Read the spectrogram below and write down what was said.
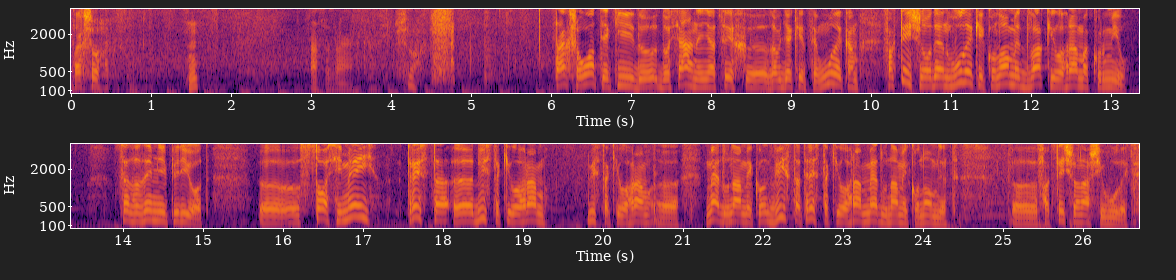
Так що, А, создання. все. Так що от які досягнення цих е, завдяки цим вуликам. Фактично один вулик економить 2 кг кормів. Це за зимній період. Е, 100 сімей, 300, е, 200 кг 200 кг меду нам еко- 200-300 кг меду нам економлять е, фактично наші вулики.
